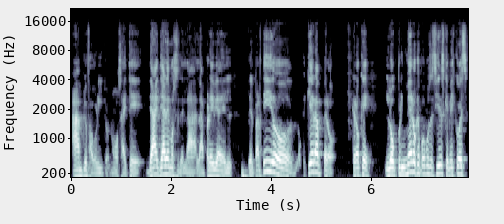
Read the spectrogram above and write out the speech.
amplio favorito, ¿no? O sea, hay que, ya, ya haremos la, la previa del, del partido, lo que quieran, pero creo que lo primero que podemos decir es que México es,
